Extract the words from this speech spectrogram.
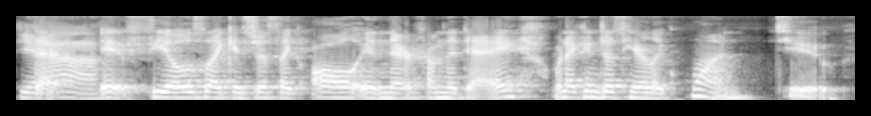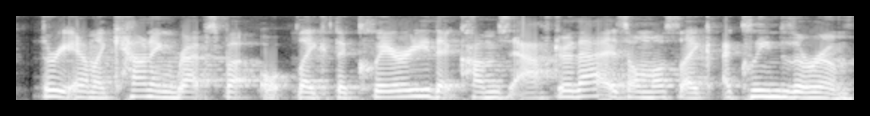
Yeah. it feels like it's just like all in there from the day when I can just hear like one, two, three, and I'm like counting reps, but oh, like the clarity that comes after that is almost like I cleaned the room.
